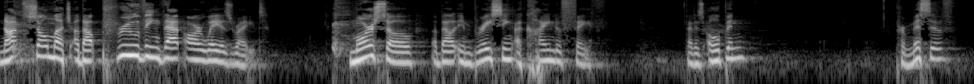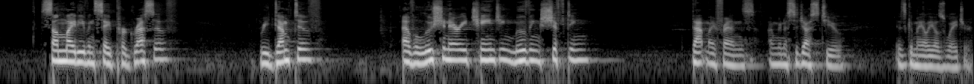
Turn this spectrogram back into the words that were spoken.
not so much about proving that our way is right, more so about embracing a kind of faith that is open, permissive, some might even say progressive, redemptive, evolutionary, changing, moving, shifting. That, my friends, I'm going to suggest to you is Gamaliel's wager.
